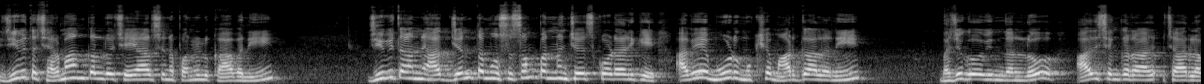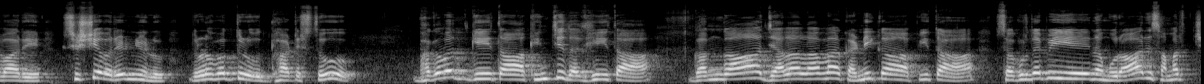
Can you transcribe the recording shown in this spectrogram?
జీవిత చర్మాంకంలో చేయాల్సిన పనులు కావని జీవితాన్ని ఆద్యంతము సుసంపన్నం చేసుకోవడానికి అవే మూడు ముఖ్య మార్గాలని భజగోవిందంలో ఆదిశంకరాచార్యుల వారి శిష్యవరేణ్యులు దృఢభక్తుడు ఉద్ఘాటిస్తూ భగవద్గీత కించిదధీత గంగా జలలవ కణికా పీత సహృదపీయేన మురారి సమర్చ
